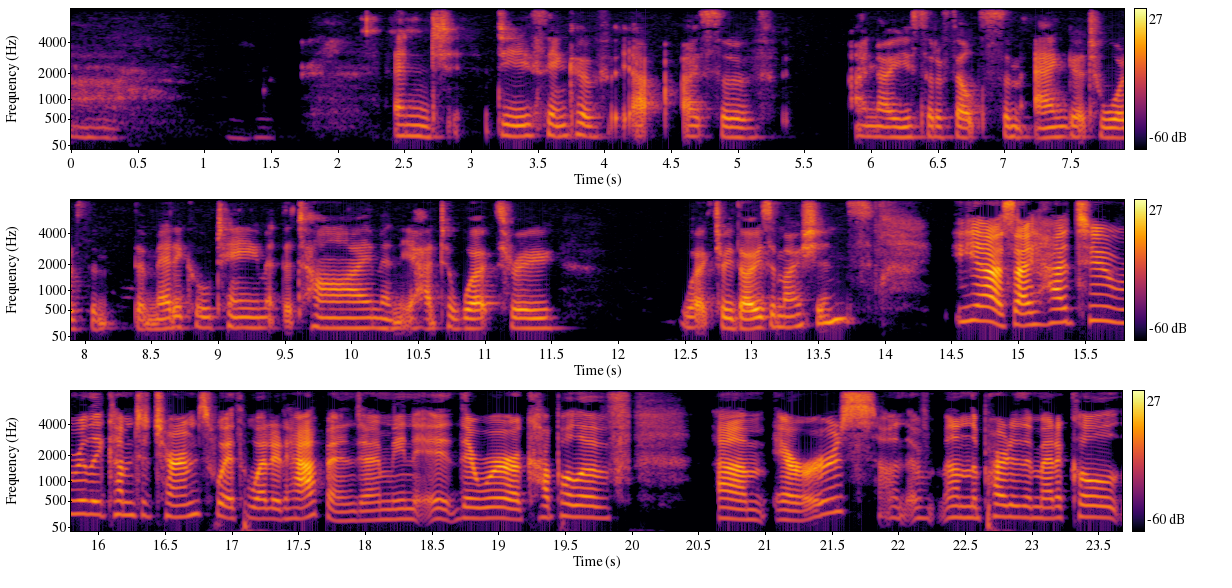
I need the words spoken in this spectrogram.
oh. mm-hmm. and do you think of I, I sort of I know you sort of felt some anger towards the, the medical team at the time and you had to work through work through those emotions? Yes, I had to really come to terms with what had happened. I mean, it, there were a couple of um, errors on the, on the part of the medical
